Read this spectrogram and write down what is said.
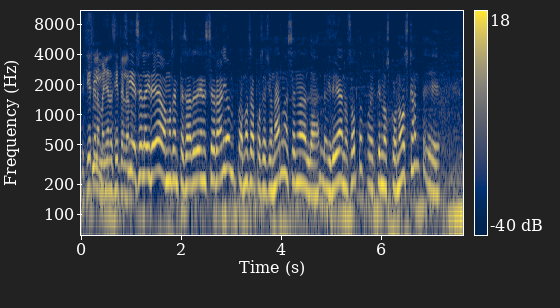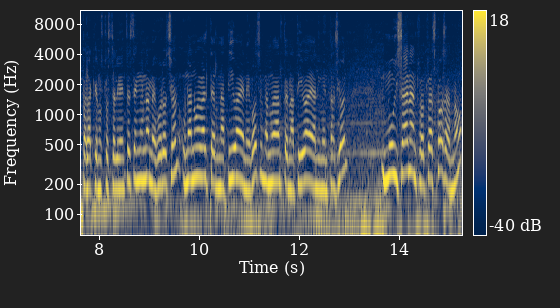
De 7 de la mañana a 7 de la noche. Sí, esa es la idea. Vamos a empezar en este horario, vamos a posesionarnos, esa es la, idea de nosotros, pues que nos conozcan, eh, para que nuestros televidentes tengan una mejor opción, una nueva alternativa de negocio, una nueva alternativa de alimentación, muy sana, entre otras cosas, ¿no?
